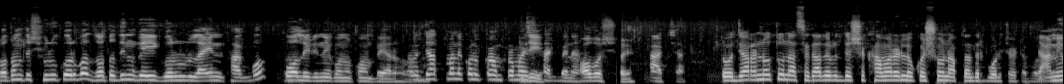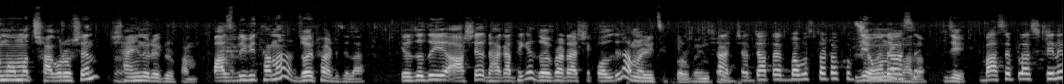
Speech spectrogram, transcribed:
প্রথম তো শুরু করব যতদিন এই গরুর লাইন থাকব কোয়ালিটি নিয়ে কোনো কম্পেয়ার হবে না। জাত মানে কোনো কম্প্রোমাইজ থাকবে না। অবশ্যই। আচ্ছা তো যারা নতুন আছে তাদের উদ্দেশ্যে খামারের লোকেশন আপনাদের পরিচয়টা বলুন। আমি মোহাম্মদ সাগর হোসেন শাহিনুর এগ্রো ফার্ম পাঁচবিবি থানা জয়ফাট জেলা। কেউ যদি আসে ঢাকা থেকে জয়ফাট আসে কল দিলে আমরা রিসিভ করব আচ্ছা যাতায়াত ব্যবস্থাটা খুব অনেক ভালো। জি। বাসে প্লাস ট্রেনে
